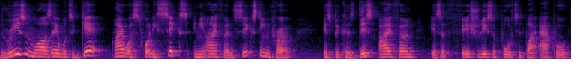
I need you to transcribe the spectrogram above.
the reason why I was able to get iOS 26 in the iPhone 16 Pro is because this iPhone is officially supported by Apple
